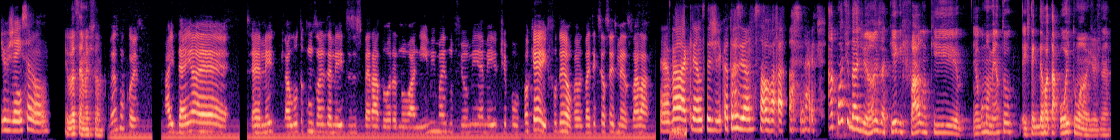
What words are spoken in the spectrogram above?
de urgência, não. E você, Mastão? Mesma coisa. A ideia é é meio a luta com os anjos é meio desesperadora no anime, mas no filme é meio tipo, ok, fudeu, vai, vai ter que ser os seis meses, vai lá. É, vai lá, crianças de 14 anos salvar a cidade. A quantidade de anjos aqui, eles falam que em algum momento eles têm que derrotar oito anjos, né?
